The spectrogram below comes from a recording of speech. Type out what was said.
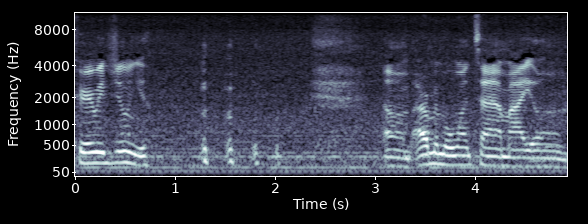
Curry Jr. um, I remember one time I um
